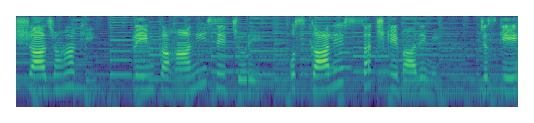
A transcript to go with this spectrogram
शाहजहां की प्रेम कहानी से जुड़े उस काले सच के बारे में, जिसके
